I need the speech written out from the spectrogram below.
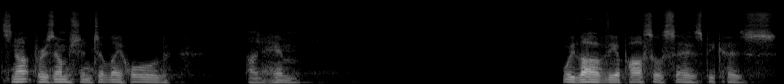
it's not presumption to lay hold on Him. We love, the apostle says, because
